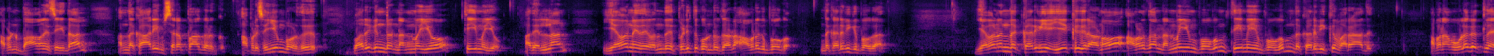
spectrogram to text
அப்படின்னு பாவனை செய்தால் அந்த காரியம் சிறப்பாக இருக்கும். அப்படி செய்யும்பொழுது வருகின்ற நன்மையோ தீமையோ அதெல்லாம் எவன் இதை வந்து பிடித்து கொண்டிருக்கிறானோ அவனுக்கு போகும். இந்த கருவிக்கு போகாது. எவன் இந்த கருவியை இயக்குகிறானோ அவனுக்கு தான் நன்மையும் போகும் தீமையும் போகும் இந்த கருவிக்கு வராது. அப்போ நாம் உலகத்தில்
